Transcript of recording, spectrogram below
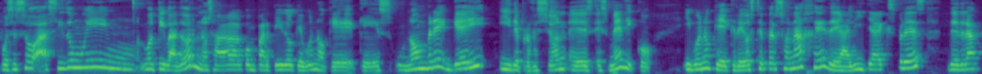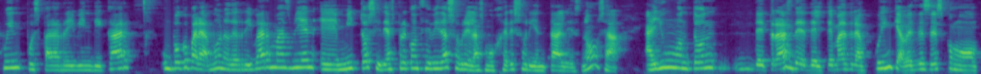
pues eso ha sido muy motivador, nos ha compartido que bueno, que, es un hombre gay y de profesión es, médico. Y bueno, que creó este personaje de Alilla Express, de Drag Queen, pues para reivindicar un poco para, bueno, derribar más bien eh, mitos, ideas preconcebidas sobre las mujeres orientales, ¿no? O sea, hay un montón detrás del tema de drag queen que a veces es como,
